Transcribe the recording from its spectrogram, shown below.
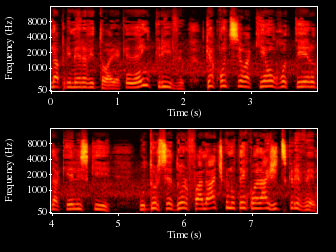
na primeira vitória. É incrível. O que aconteceu aqui é um roteiro daqueles que o torcedor fanático não tem coragem de escrever.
